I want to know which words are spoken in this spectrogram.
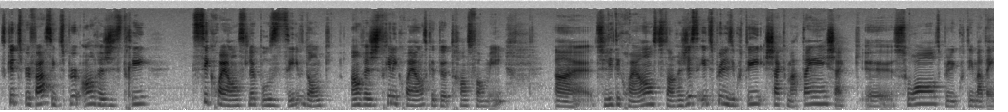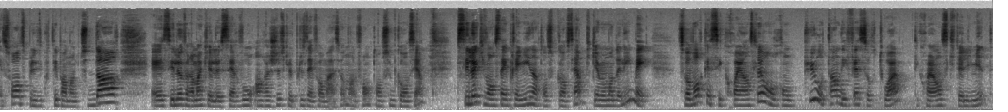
ce que tu peux faire, c'est que tu peux enregistrer ces croyances-là positives, donc enregistrer les croyances que tu as transformées. Euh, tu lis tes croyances, tu t'enregistres et tu peux les écouter chaque matin, chaque euh, soir. Tu peux les écouter matin et soir, tu peux les écouter pendant que tu dors. Euh, c'est là vraiment que le cerveau enregistre le plus d'informations, dans le fond, ton subconscient. Puis c'est là qu'ils vont s'imprégner dans ton subconscient, puis qu'à un moment donné, mais tu vas voir que ces croyances-là n'auront plus autant d'effet sur toi, tes croyances qui te limitent,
